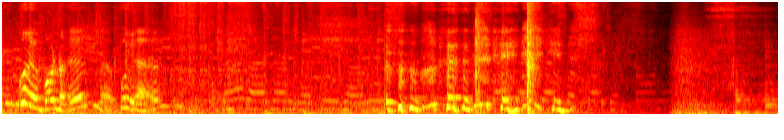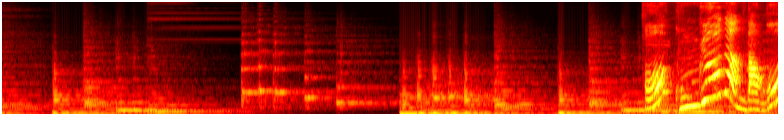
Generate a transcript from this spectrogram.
신고해봐라 바보야 어? 공개연애 한다고?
